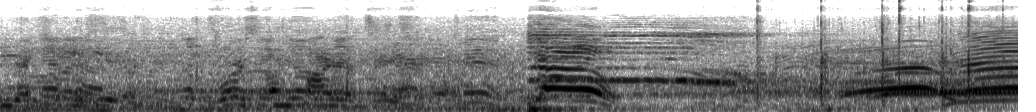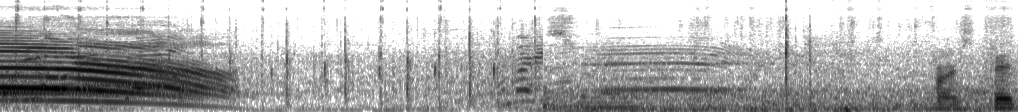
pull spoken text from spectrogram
Hand next Worst umpire in baseball. Yeah! First pitch,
